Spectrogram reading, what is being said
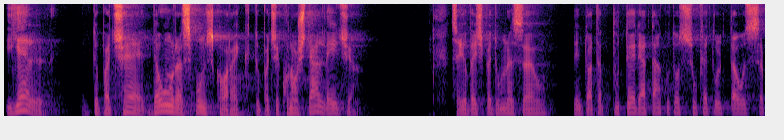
El, după ce dă un răspuns corect, după ce cunoștea legea, să iubești pe Dumnezeu din toată puterea ta, cu tot sufletul tău, să...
